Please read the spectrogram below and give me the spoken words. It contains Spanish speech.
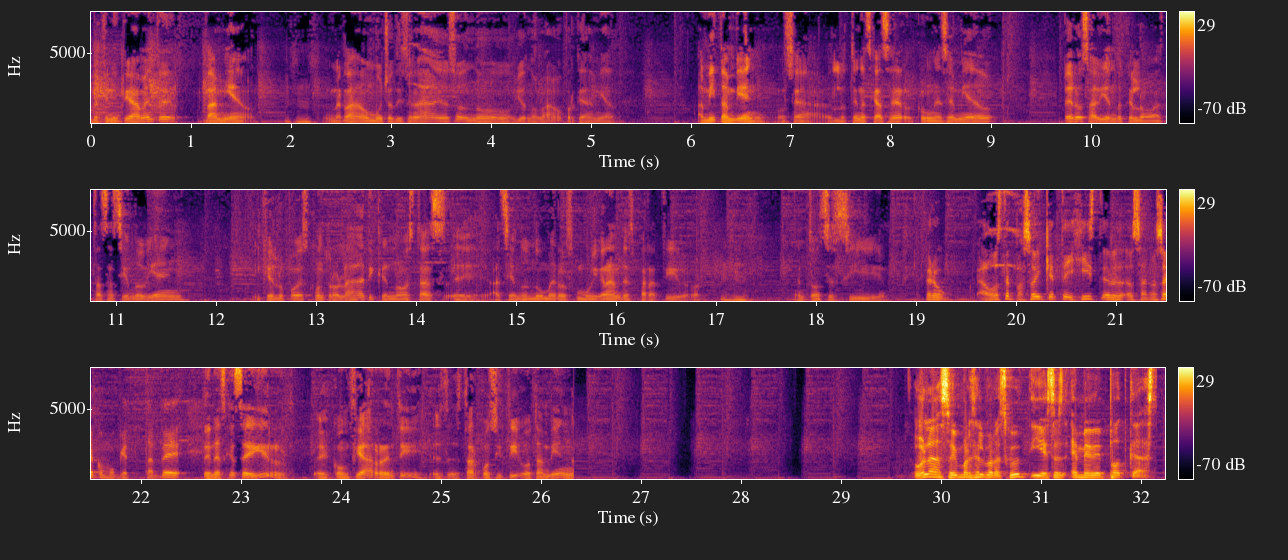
definitivamente da miedo, ¿verdad? O muchos dicen, ah, eso no, yo no lo hago porque da miedo. A mí también, o sea, lo tienes que hacer con ese miedo, pero sabiendo que lo estás haciendo bien y que lo puedes controlar y que no estás eh, haciendo números muy grandes para ti, ¿verdad? Entonces sí. Pero a vos te pasó y qué te dijiste, o sea, no sé, como que tratar de... Tenés que seguir, eh, confiar en ti, estar positivo también. Hola, soy Marcel Barascut y esto es MB Podcast.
